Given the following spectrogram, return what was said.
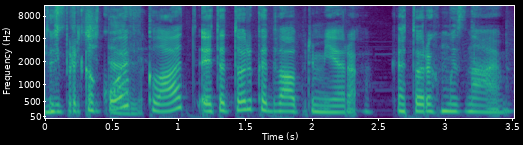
И То есть какой вклад? Это только два примера, которых мы знаем.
